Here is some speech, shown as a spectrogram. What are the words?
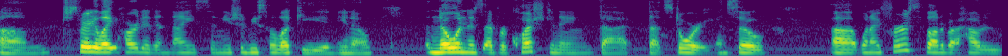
um, just very lighthearted and nice and you should be so lucky and you know no one is ever questioning that that story. And so uh, when i first thought about how to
